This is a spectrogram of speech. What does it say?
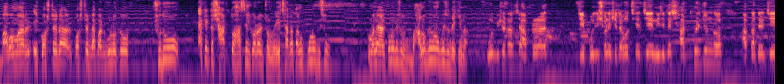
বাবা মার এই কষ্টেটা, কষ্টের ব্যাপারগুলো তো শুধু এক একটা স্বার্থ হাসিল করার জন্য এছাড়া তো আমি কোনো কিছু মানে আর কোনো কিছু ভালো কোনো কিছু দেখি না। মূল বিষয়টা হচ্ছে আপনারা যে পজিশনে সেটা হচ্ছে যে নিজেদের স্বার্থের জন্য আপনাদের যে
